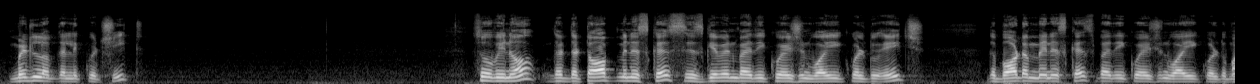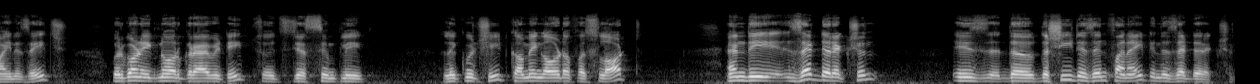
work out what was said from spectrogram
middle of the liquid sheet. So, we know that the top meniscus is given by the equation y equal to h, the bottom meniscus by the equation y equal to minus h. We are going to ignore gravity. So, it is just simply liquid sheet coming out of a slot and the z direction is the, the sheet is infinite in the z direction.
